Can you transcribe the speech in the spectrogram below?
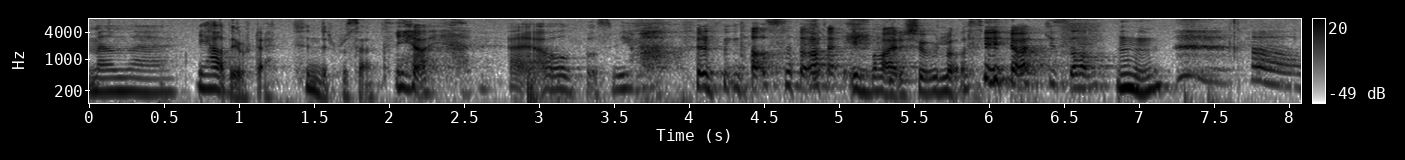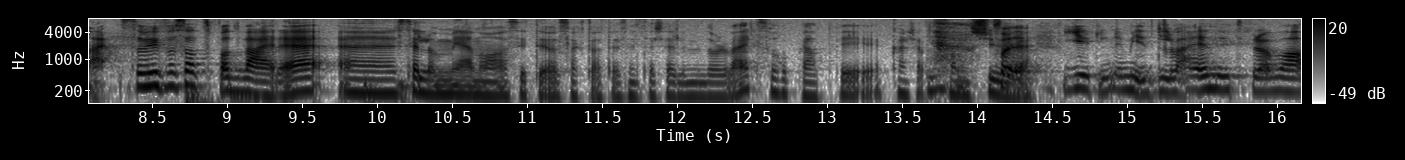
men øh, jeg hadde gjort det. 100% Ja, jeg, jeg holdt på å svime av, men da så I bare kjole også. Ja, ikke sant? Ah. Nei, så vi får satse på at været, eh, selv om jeg nå har sittet og sagt at jeg syns det er kjedelig med dårlig vær, så håper jeg at vi kanskje er på sånn 20 For gylne middelveien ut fra hva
